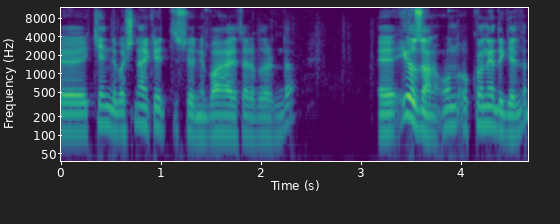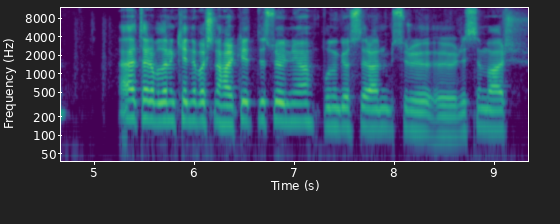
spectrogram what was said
e, kendi başına hareket ettiği söyleniyor bu hayalet arabalarında. E, iyi o zaman onu, o konuya da geldim. Hayalet arabaların kendi başına hareket ettiği söyleniyor. Bunu gösteren bir sürü e, resim var,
